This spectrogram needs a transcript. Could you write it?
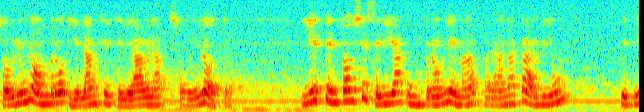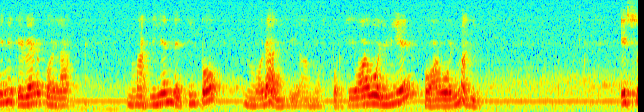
sobre un hombro y el ángel que le habla sobre el otro. Y este entonces sería un problema para Anacardium que tiene que ver con la más bien de tipo moral, digamos, porque o hago el bien o hago el mal. Es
